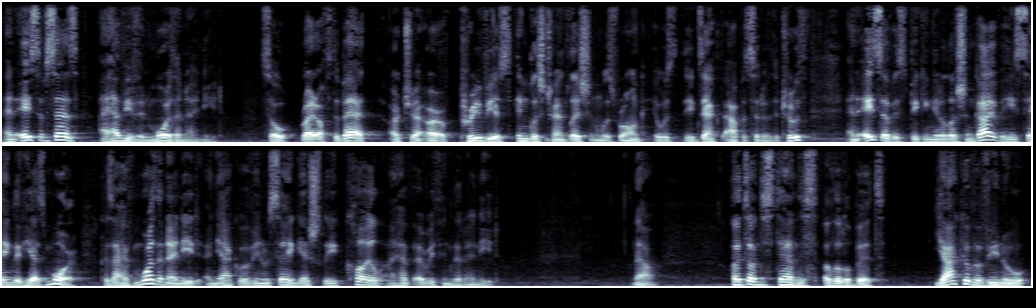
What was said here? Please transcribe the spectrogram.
And Esav says, I have even more than I need. So right off the bat, our, tra- our, previous English translation was wrong. It was the exact opposite of the truth. And Esav is speaking in a Lashon Gaiva. He's saying that he has more, because I have more than I need. And Yaakov Avinu is saying, Yeshli koil, I have everything that I need. Now, let's understand this a little bit. Yaakov Avinu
